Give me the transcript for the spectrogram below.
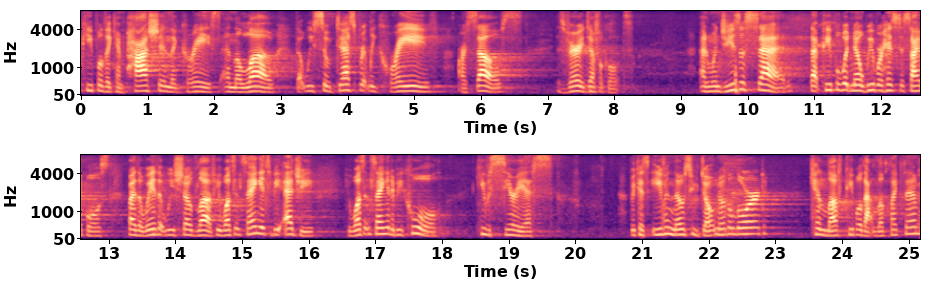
people the compassion, the grace, and the love that we so desperately crave ourselves is very difficult. And when Jesus said that people would know we were his disciples by the way that we showed love, he wasn't saying it to be edgy, he wasn't saying it to be cool, he was serious because even those who don't know the Lord can love people that look like them,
